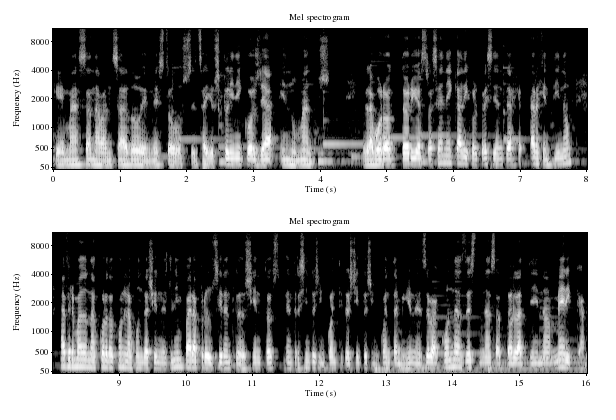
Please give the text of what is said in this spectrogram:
que más han avanzado en estos ensayos clínicos ya en humanos. El laboratorio AstraZeneca, dijo el presidente argentino, ha firmado un acuerdo con la Fundación Slim para producir entre, 200, entre 150 y 250 millones de vacunas destinadas a toda Latinoamérica.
